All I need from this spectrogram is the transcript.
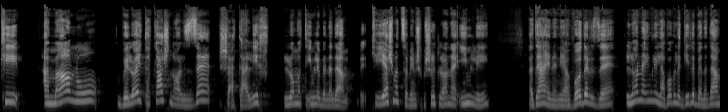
כי אמרנו ולא התעקשנו על זה שהתהליך לא מתאים לבן אדם. כי יש מצבים שפשוט לא נעים לי, עדיין, אני אעבוד על זה, לא נעים לי לבוא ולהגיד לבן אדם,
